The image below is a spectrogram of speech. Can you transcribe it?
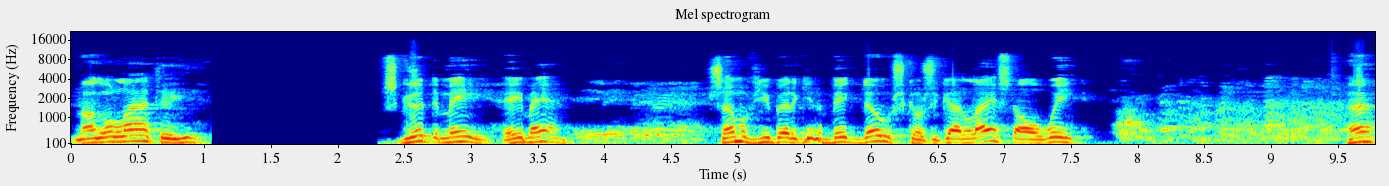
I'm not going to lie to you. It's good to me. Amen. Amen. Some of you better get a big dose because it's got to last all week. Huh?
